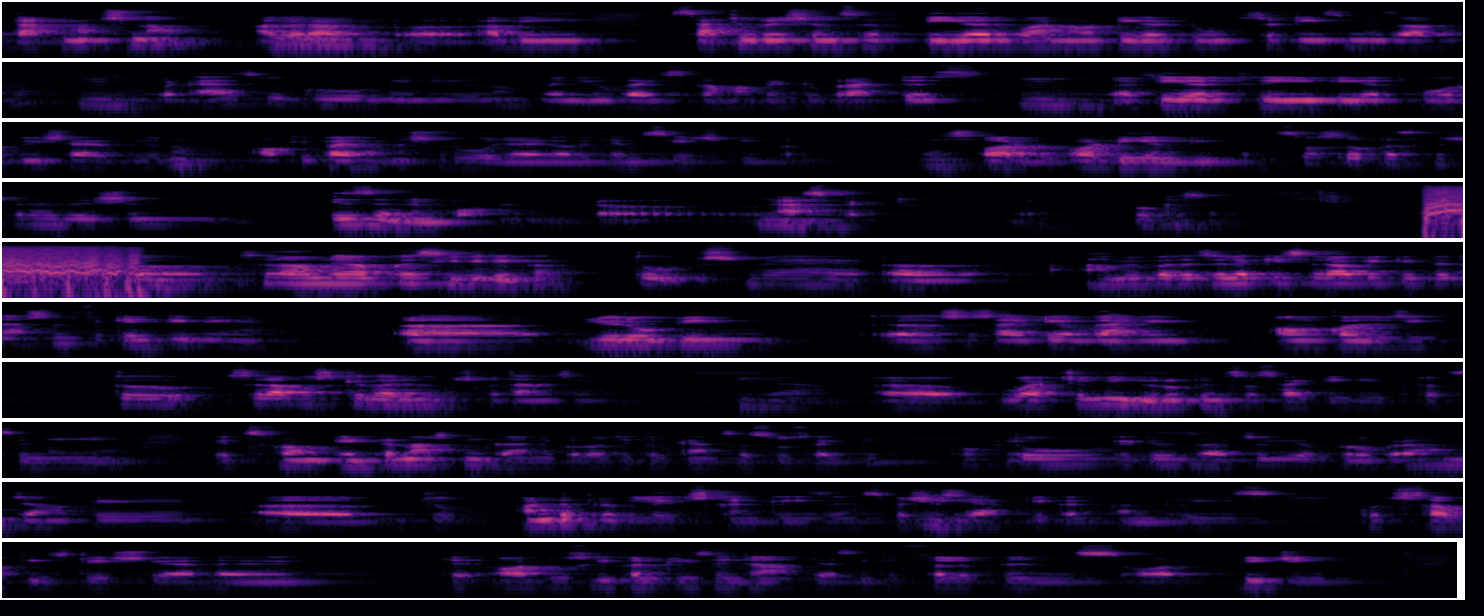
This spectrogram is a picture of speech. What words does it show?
that much now अगर आप अभी सैचुरेशन सिर्फ़ टीयर वन और टीयर टू सिटीज़ में ज़्यादा है but as you go maybe you know when you guys come up to practice tier three tier four भी शायद यू नो ऑक्यूपाई होना शुरू हो जाएगा with M C H people और और D people so super specialisation is an important aspect okay sir sir हमने आपका सीवी देखा तो उसमें हमें पता चला कि सर आप एक इंटरनेशनल फैकल्टी भी हैं European society of gynaec oncology तो सर आप उसके बारे में कुछ बताना चाहेंगे? Yeah वो एक्चुअल में यूरोपियन सोसाइटी की तरफ़ से नहीं है it's from international gynaecological cancer society तो it is actually a programme जहाँ पे uh, जो अंडर प्रिविलेज कंट्रीज़ हैं स्पेशली अफ्रीकन कंट्रीज़ कुछ साउथ ईस्ट एशिया है और दूसरी कंट्रीज़ हैं जहाँ जैसे कि फिलीपींस और फिजी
